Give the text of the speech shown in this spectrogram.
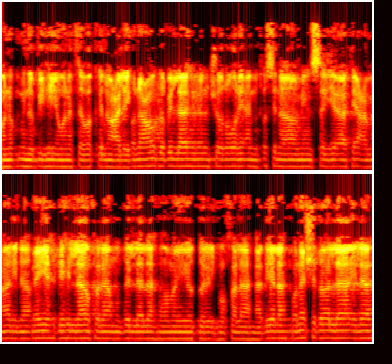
ونؤمن به ونتوكل عليه. ونعوذ بالله من شرور أنفسنا ومن سيئات أعمالنا. من يهده الله فلا مضل له ومن يضلله فلا هادي له. ونشهد أن لا إله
